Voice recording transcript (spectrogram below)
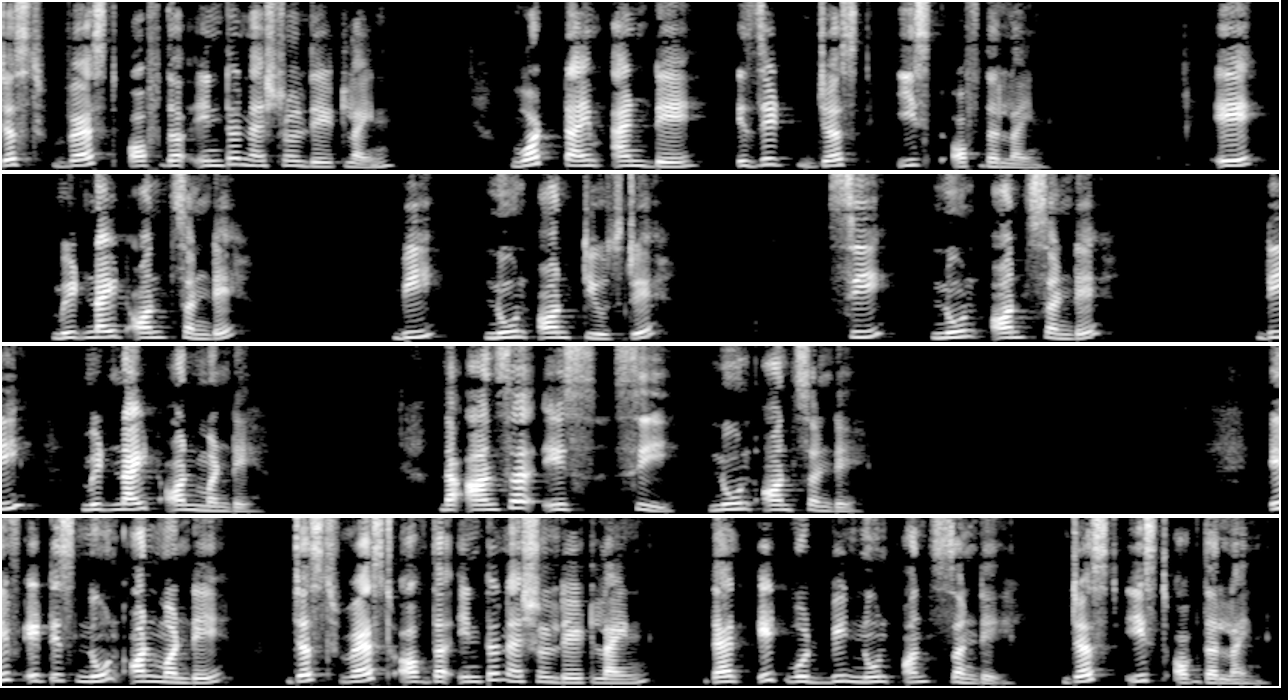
just west of the international date line, what time and day is it just east of the line? A. Midnight on Sunday. B. Noon on Tuesday. C. Noon on Sunday. D. Midnight on Monday. The answer is C. Noon on Sunday. If it is noon on Monday, just west of the international date line, then it would be noon on Sunday, just east of the line.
